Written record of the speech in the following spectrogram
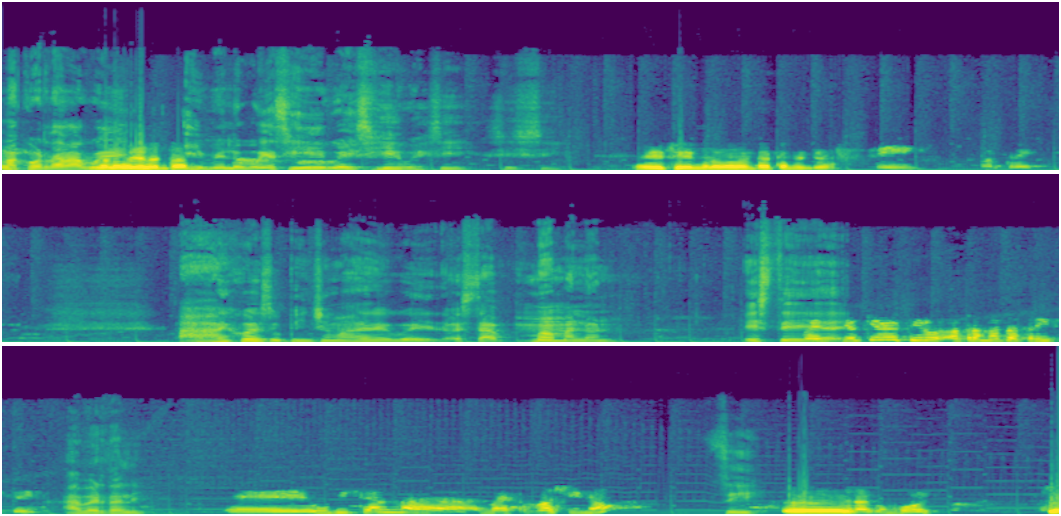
me acordaba, Me güey. lo voy a aventar. Y me lo voy a... Sí, güey, sí, güey, sí, sí, sí. Eh, sí, me lo voy a aventar también yo. Sí, por tres. Ay, hijo de su pinche madre, güey. Está mamalón. Este... Pues yo quiero decir otra nota triste. A ver, dale. Eh, ubican a- al maestro Roshi, ¿no? Sí. Eh, Dragon Ball. sí.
